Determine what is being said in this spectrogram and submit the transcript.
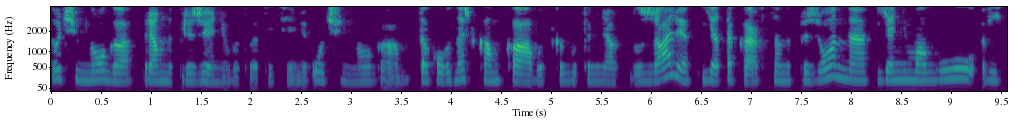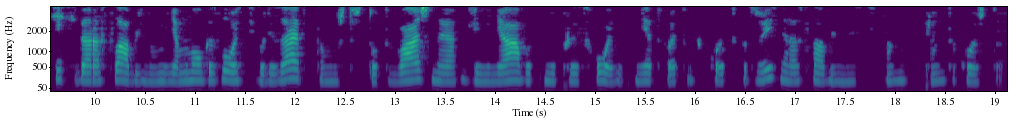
Очень много прям напряжения вот в этой теме. Очень много такого, знаешь, комка, вот как будто меня сжали. Я такая вся напряженная напряженная, я не могу вести себя расслабленно. У меня много злости вылезает, потому что что-то важное для меня вот не происходит. Нет в этом какой-то вот жизни расслабленности. Там прям такое что-то.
